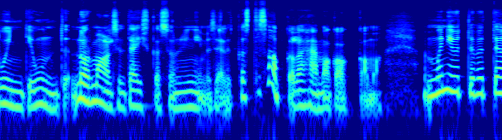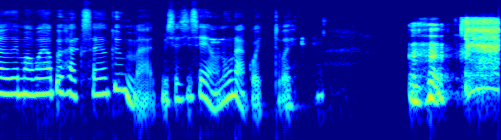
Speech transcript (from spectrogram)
tundi und normaalsel täiskasvanu inimesel, et kas ta saab ka vähemaga hakkama? mõni ütleb, et tema vajab üheksa ja kümme, et mis asi see on, unekott või?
